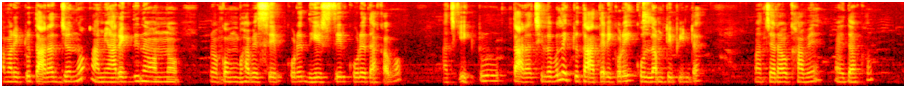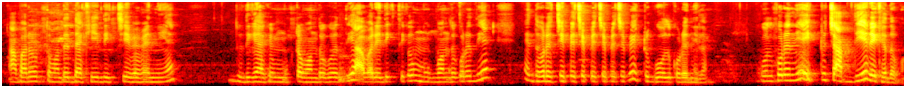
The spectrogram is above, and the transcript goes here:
আমার একটু তাড়ার জন্য, আমি আরেক দিনে অন্য রকমভাবে শেপ করে, ধীর স্থির করে দেখাবো। আজকে একটু তাড়া ছিল বলে একটু তাড়াতাড়ি করেই করলাম টিফিনটা। বাচ্চারাও খাবে, ওই দেখো। আবারও তোমাদের দেখিয়ে দিচ্ছি এভাবে নিয়ে। দুদিকে আগে মুখটা বন্ধ করে দিয়ে, আবার এদিক থেকেও মুখ বন্ধ করে দিয়ে ধরে চেপে চেপে চেপে চেপে একটু গোল করে নিলাম। গোল করে নিয়ে একটু চাপ দিয়ে রেখে দেবো।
